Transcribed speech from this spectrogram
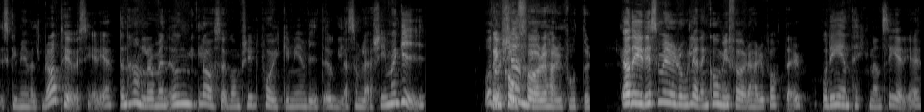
eh, skulle bli en väldigt bra tv-serie. Den handlar om en ung glasögonprydd pojke med en vit uggla som lär sig magi. Och Den kom kände- före Harry Potter. Ja, det är det som är det roliga. Den kom ju före Harry Potter. Och det är en tecknad serie.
